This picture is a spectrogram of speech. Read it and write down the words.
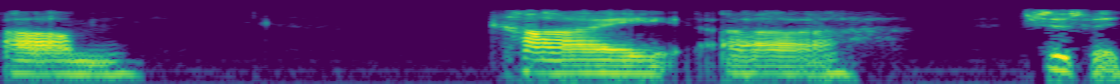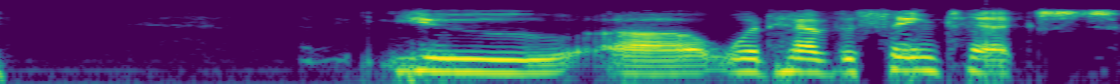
um, kai, uh, excuse me, you uh, would have the same text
